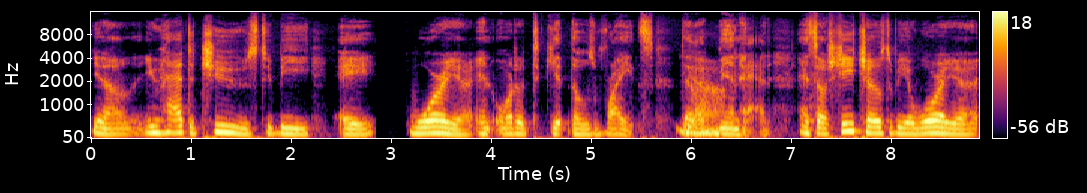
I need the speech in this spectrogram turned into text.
you know you had to choose to be a warrior in order to get those rights that yeah. like men had. And so she chose to be a warrior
